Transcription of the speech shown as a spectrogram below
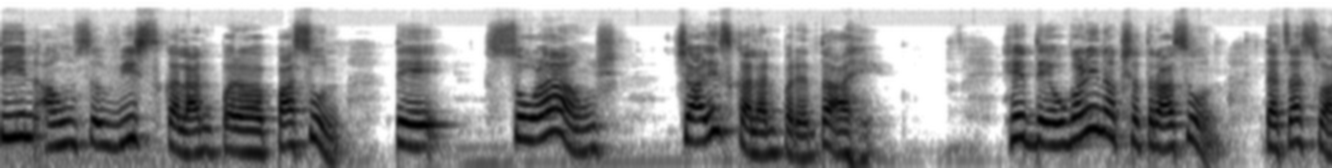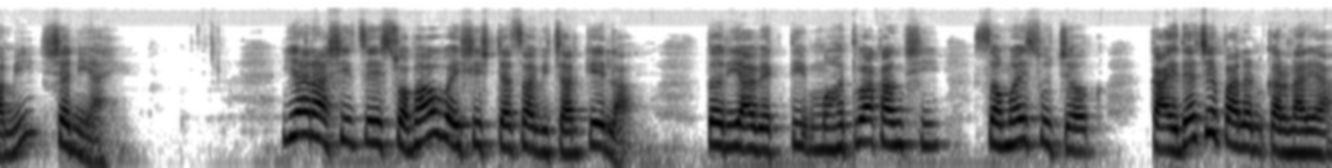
तीन अंश वीस कलांपपासून ते सोळा अंश चाळीस कलांपर्यंत आहे. हे देवगणी नक्षत्र असून त्याचा स्वामी शनी आहे. या राशीचे स्वभाव वैशिष्ट्याचा विचार केला तर या व्यक्ती महत्त्वाकांक्षी समयसूचक कायद्याचे पालन करणाऱ्या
